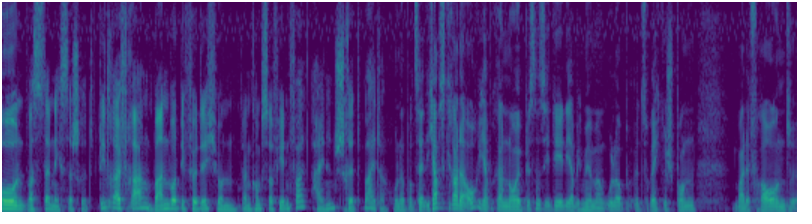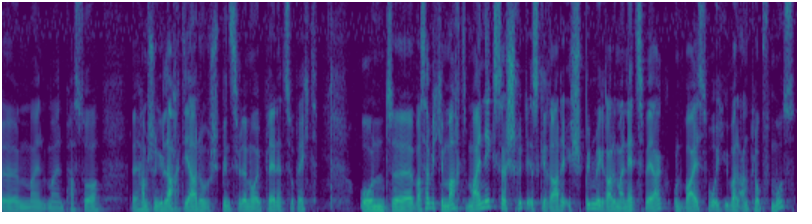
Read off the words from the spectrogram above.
Und was ist dein nächster Schritt? Die drei Fragen, beantworte die für dich und dann kommst du auf jeden Fall einen Schritt weiter. 100 Prozent. Ich habe es gerade auch. Ich habe gerade eine neue Business-Idee, die habe ich mir in meinem Urlaub äh, zurechtgesponnen. Meine Frau und äh, mein, mein Pastor äh, haben schon gelacht, ja, du spinnst wieder neue Pläne zurecht. Und äh, was habe ich gemacht? Mein nächster Schritt ist gerade, ich spinne mir gerade mein Netzwerk und weiß, wo ich überall anklopfen muss,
